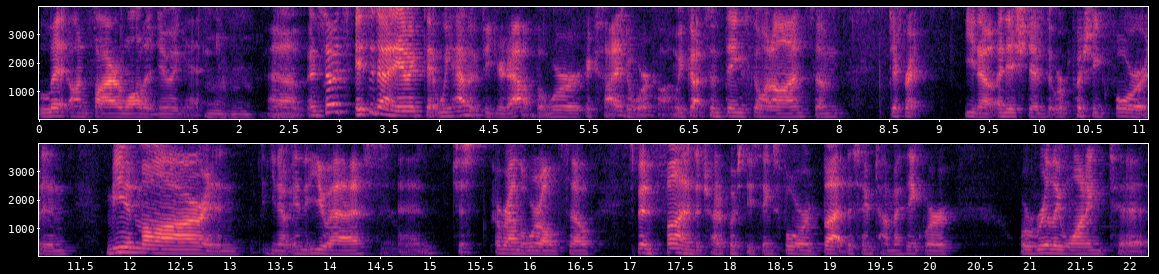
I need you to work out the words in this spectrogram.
lit on fire while they're doing it. Mm-hmm. Um, and so it's it's a dynamic that we haven't figured out, but we're excited to work on. We've got some things going on, some different you know initiatives that we're pushing forward in Myanmar and you know in the U.S. and just around the world. So it's been fun to try to push these things forward, but at the same time, I think we're we're really wanting to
